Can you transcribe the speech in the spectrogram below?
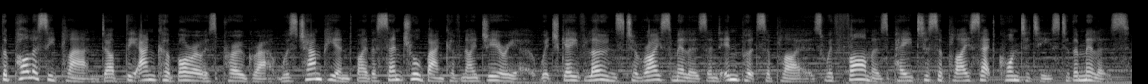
The policy plan, dubbed the Anchor Borrowers Program, was championed by the Central Bank of Nigeria, which gave loans to rice millers and input suppliers, with farmers paid to supply set quantities to the millers.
